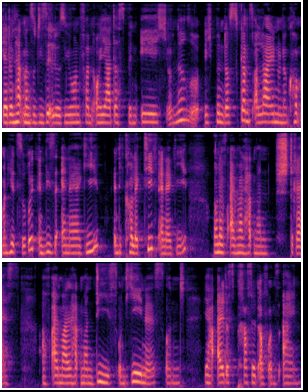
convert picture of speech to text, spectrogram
ja, dann hat man so diese Illusion von, oh ja, das bin ich und ne, so, ich bin das ganz allein und dann kommt man hier zurück in diese Energie, in die Kollektivenergie und auf einmal hat man Stress, auf einmal hat man dies und jenes und ja, all das prasselt auf uns ein.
